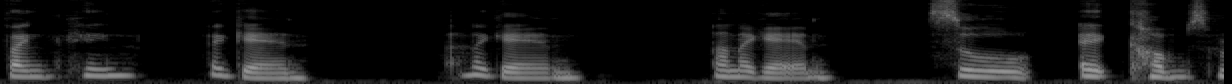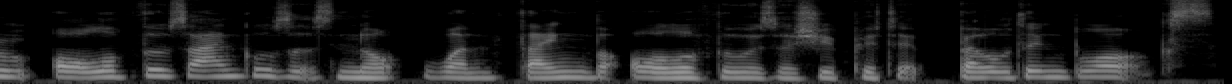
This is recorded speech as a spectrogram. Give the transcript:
thinking again and again and again. So it comes from all of those angles. It's not one thing, but all of those, as you put it, building blocks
